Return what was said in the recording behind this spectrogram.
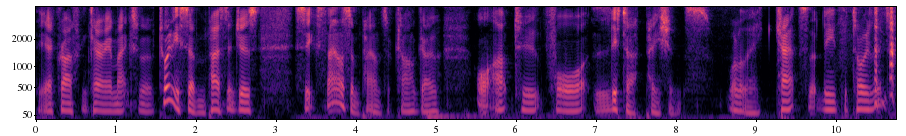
The aircraft can carry a maximum of 27 passengers, 6,000 pounds of cargo, or up to four litter patients. What are they? Cats that need the toilet?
